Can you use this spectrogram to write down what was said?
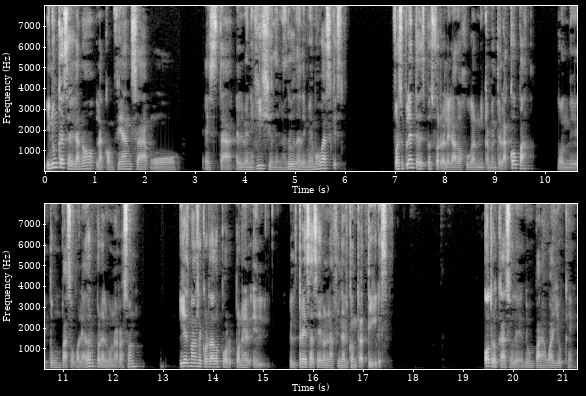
Y nunca se ganó la confianza o esta, el beneficio de la duda de Memo Vázquez. Fue suplente, después fue relegado a jugar únicamente la Copa, donde tuvo un paso goleador por alguna razón. Y es más recordado por poner el, el 3 a 0 en la final contra Tigres. Otro caso de, un paraguayo que,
